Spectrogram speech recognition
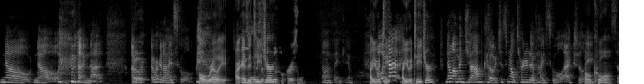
No, no, I'm not. I No. work. I work at a high school. Oh, really? Are, as a teacher? beautiful person. Oh, thank you. Are you a What was te- Are you a teacher? No, I'm a job coach. It's an alternative high school, actually. Oh, cool. So,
